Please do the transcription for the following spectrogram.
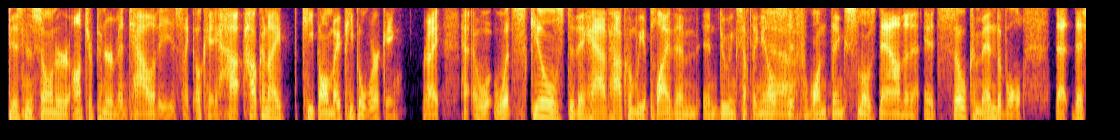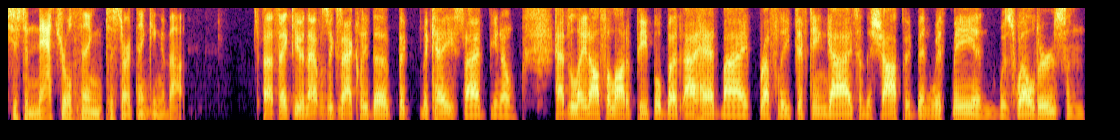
business owner entrepreneur mentality. It's like, okay, how how can I keep all my people working? Right? What skills do they have? How can we apply them in doing something else yeah. if one thing slows down? And it's so commendable that that's just a natural thing to start thinking about. Uh, thank you, and that was exactly the, the, the case. I, you know, had laid off a lot of people, but I had my roughly 15 guys in the shop who'd been with me and was welders and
